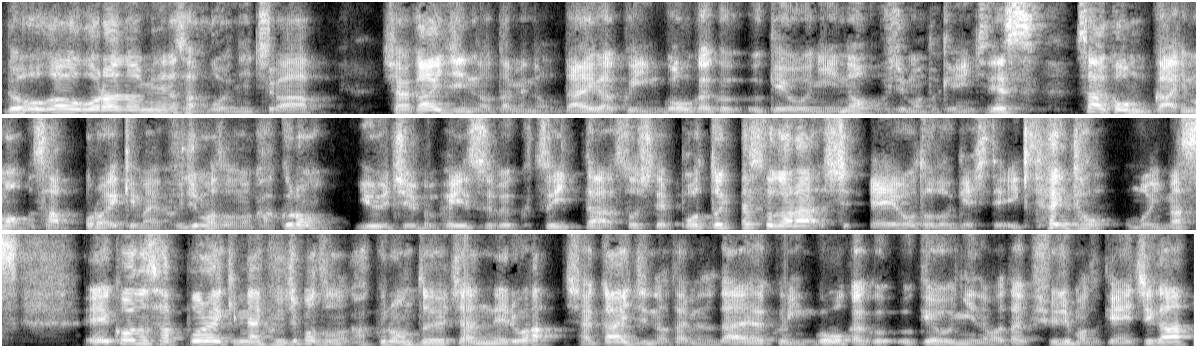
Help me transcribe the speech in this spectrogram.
動画をご覧の皆さん、こんにちは。社会人のための大学院合格受け鬼の藤本健一です。さあ、今回も札幌駅前藤本の格論、YouTube、Facebook、Twitter、そしてポッドキャストから、えー、お届けしていきたいと思います。えー、この札幌駅前藤本の格論というチャンネルは、社会人のための大学院合格受け鬼の私藤本健一が、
